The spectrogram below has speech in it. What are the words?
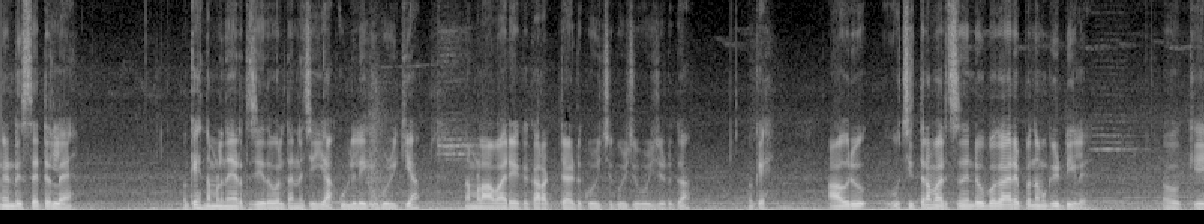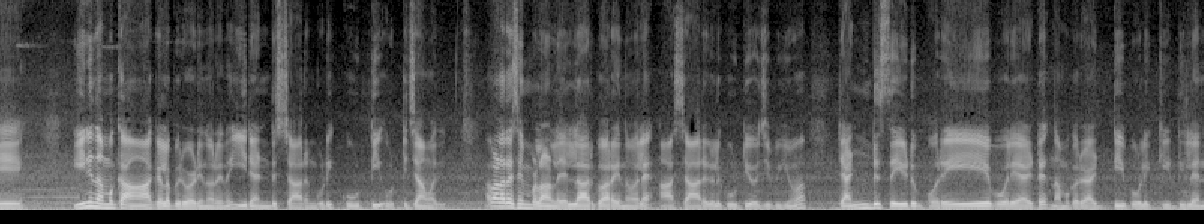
സെറ്റ് സെറ്റല്ലേ ഓക്കെ നമ്മൾ നേരത്തെ ചെയ്ത പോലെ തന്നെ ചെയ്യുക ഉള്ളിലേക്ക് കുഴിക്കുക. നമ്മൾ ആ വരയൊക്കെ കറക്റ്റായിട്ട് കുഴിച്ച് കുഴിച്ച് കുഴിച്ചെടുക്കുക. ഓക്കെ. ആ ഒരു ചിത്രം വരച്ചതിന്റെ ഉപകാരം ഇപ്പം നമുക്ക് കിട്ടിയില്ലേ? ഓക്കെ. ഇനി നമുക്ക് ആകെയുള്ള പരിപാടി എന്ന് പറയുന്നത് ഈ രണ്ട് സ്റ്റാറും കൂടി കൂട്ടി ഒട്ടിച്ചാൽ മതി. വളരെ സിമ്പിളാണല്ലോ എല്ലാവർക്കും അറിയുന്ന പോലെ ആ സ്റ്റാറുകൾ കൂട്ടി യോജിപ്പിക്കുമ്പോൾ രണ്ട് സൈഡും ഒരേപോലെയായിട്ട് നമുക്കൊരു അടിപൊളി കിഡിലൻ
